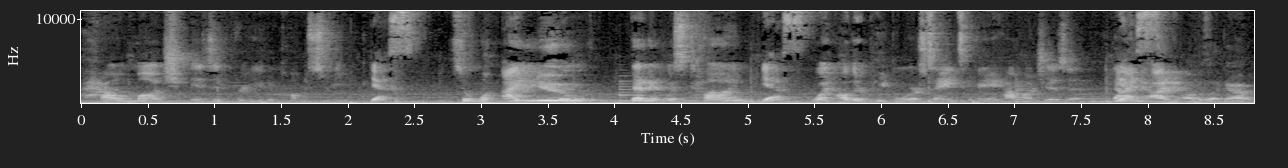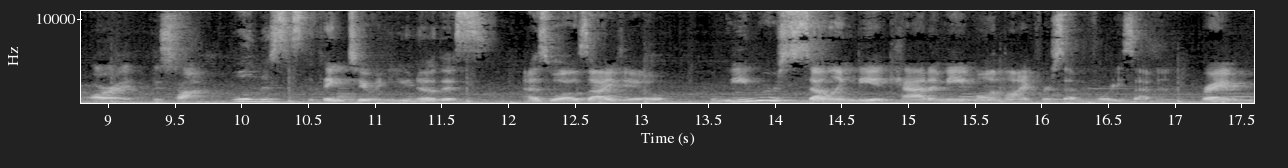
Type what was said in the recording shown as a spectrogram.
"How much is it for you to come speak?" Yes, So when I knew that it was time yes. when other people were saying to me, "How much is it?" Yes. I, I, I was like, oh, "All right, it's time." Well, and this is the thing too, and you know this as well as I do. We were selling the academy online for 747, right?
